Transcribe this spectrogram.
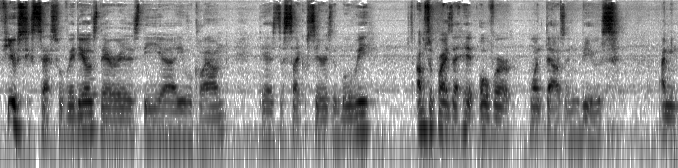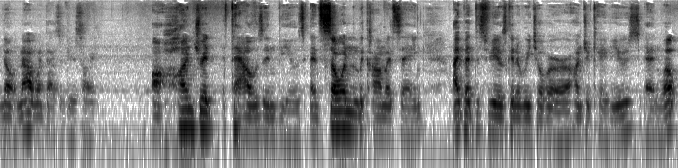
few successful videos. There is the uh, Evil Clown. There's the Psycho series, the movie. I'm surprised that hit over 1,000 views. I mean, no, not 1,000 views, sorry. 100,000 views. And someone in the comments saying, I bet this video is going to reach over 100k views. And, well,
